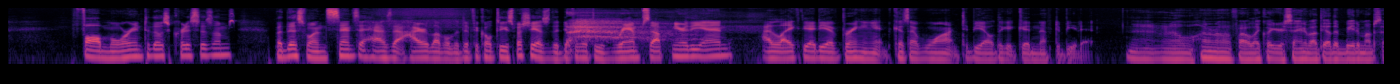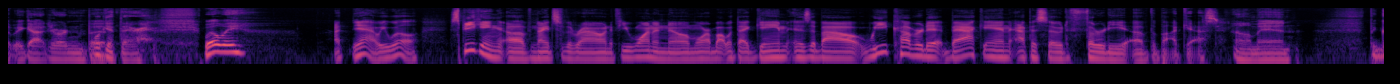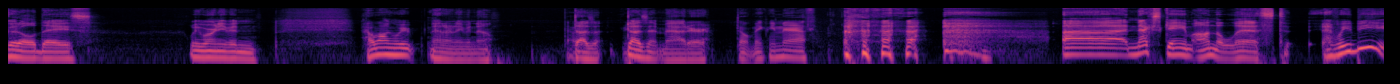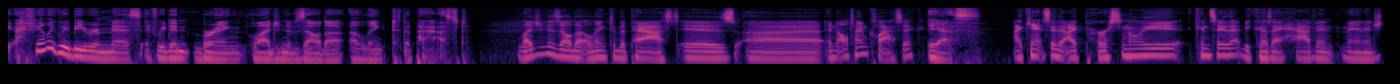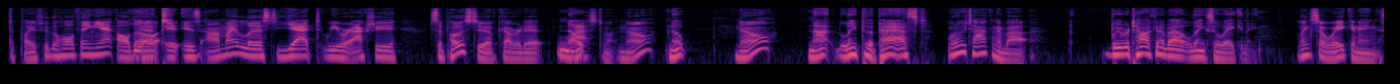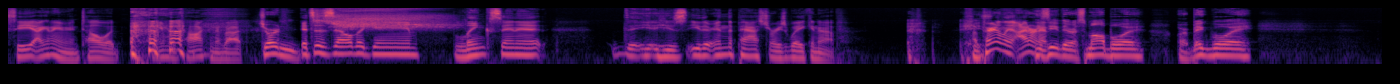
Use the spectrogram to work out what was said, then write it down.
fall more into those criticisms but this one since it has that higher level of difficulty especially as the difficulty ramps up near the end i like the idea of bringing it because i want to be able to get good enough to beat it I don't know. I don't know if I like what you're saying about the other beat 'em ups that we got, Jordan. But we'll get there will we? Uh, yeah, we will. Speaking of Knights of the Round, if you want to know more about what that game is about, we covered it back in episode 30 of the podcast. Oh man, the good old days. We weren't even. How long we? I don't even know. That Doesn't doesn't matter. Don't make me math. Uh, next game on the list. We'd be. I feel like we'd be remiss if we didn't bring Legend of Zelda: A Link to the Past. Legend of Zelda: A Link to the Past is uh, an all-time classic. Yes. I can't say that I personally can say that because I haven't managed to play through the whole thing yet. Although Yet. it is on my list. Yet we were actually supposed to have covered it Nope. last month. No, Nope. no. Not Link to the Past. What are we talking about? We were talking about Link's Awakening. Link's Awakening. See, I can't even tell what game we're talking about. Jordan, It's a Zelda game. Link's in it. The, he's either in the past or he's waking up. he's, apparently, I don't know. he's have. either a small boy or a big boy.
